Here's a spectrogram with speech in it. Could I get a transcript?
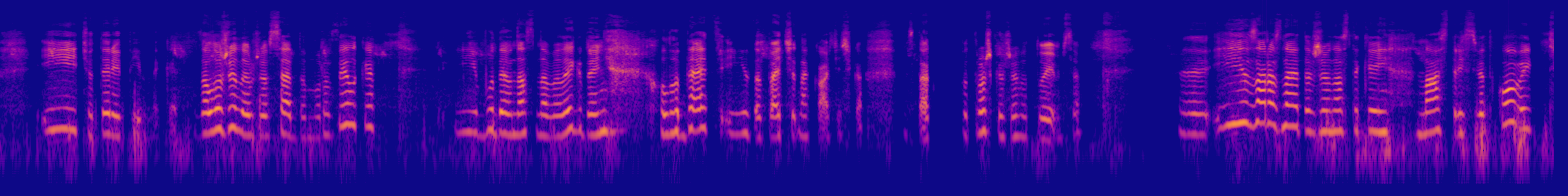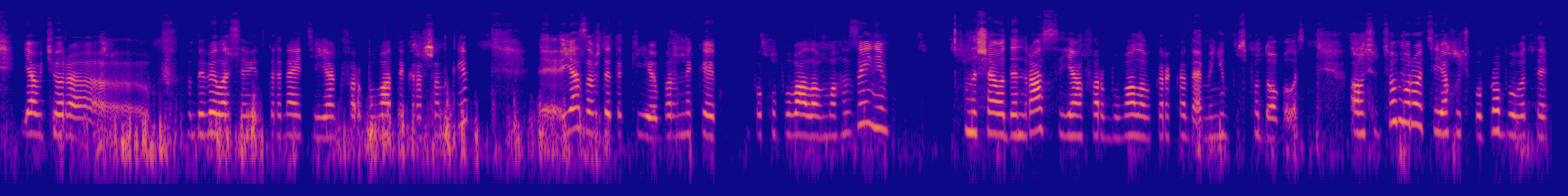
і 4 півники. Заложили вже все до морозилки. І буде в нас на Великдень холодець і запечена качечка. Ось так, потрошки вже готуємося. Е, І зараз, знаєте, вже у нас такий настрій святковий. Я вчора е, дивилася в інтернеті, як фарбувати крашанки. Е, Я завжди такі барвники покупувала в магазині. Лише один раз я фарбувала в каркаде, мені сподобалось. А ось у цьому році я хочу спробувати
